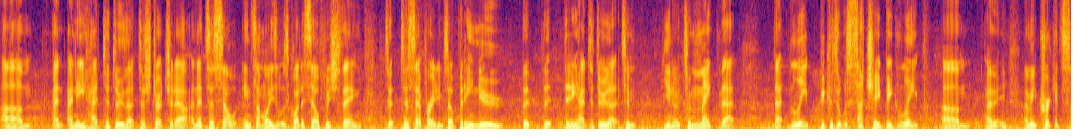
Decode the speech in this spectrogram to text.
Um, and, and he had to do that to stretch it out. And it's a self, in some ways, it was quite a selfish thing to, to separate himself. But he knew that, that, that he had to do that to, you know, to make that that leap because it was such a big leap. Um, I, mean, I, mean, cricket's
